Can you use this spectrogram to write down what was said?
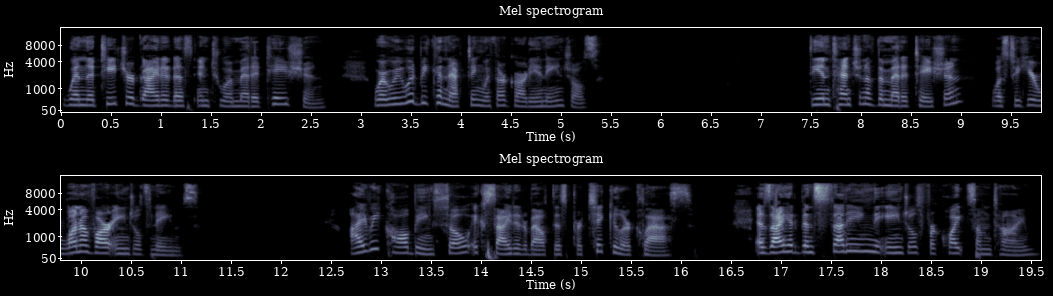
when the teacher guided us into a meditation where we would be connecting with our guardian angels. The intention of the meditation was to hear one of our angels' names. I recall being so excited about this particular class, as I had been studying the angels for quite some time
